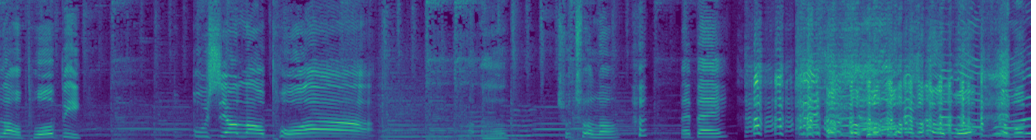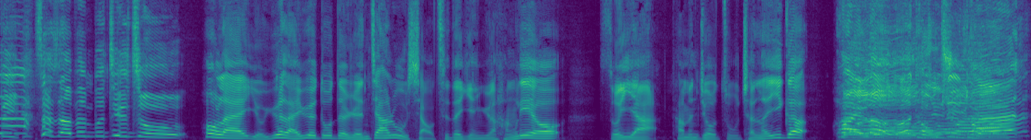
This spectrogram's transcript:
老婆饼，不是要老婆啊。哦，出错了，拜拜。老婆，老婆饼，傻傻分不清楚。后来有越来越多的人加入小慈的演员行列哦，所以啊，他们就组成了一个快乐儿童剧团。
